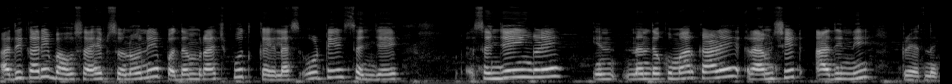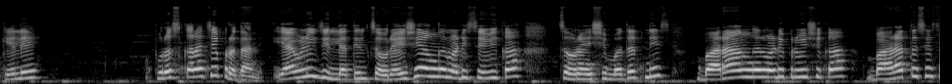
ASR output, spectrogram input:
अधिकारी भाऊसाहेब सोनवणे पदम राजपूत कैलास ओटे संजय संजय इंगळे इन नंदकुमार काळे रामशेठ आदींनी प्रयत्न केले. पुरस्काराचे प्रदान. यावेळी जिल्ह्यातील चौऱ्याऐंशी अंगणवाडी सेविका चौऱ्याऐंशी मदतनीस बारा अंगणवाडी प्रवेशिका बारा तसेच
